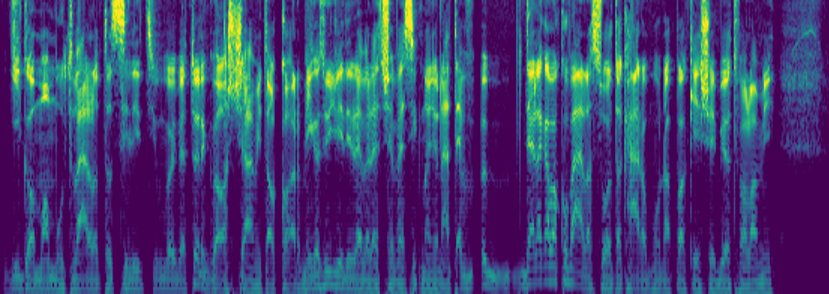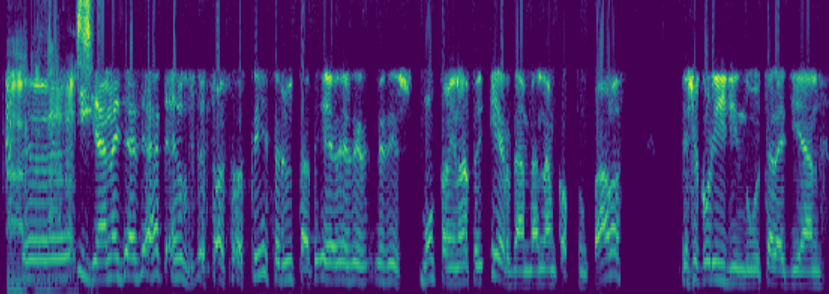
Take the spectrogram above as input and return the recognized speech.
giga mamut vállalat a szilícium, vagy tulajdonképpen azt sem, amit akar. Még az ügyvédi levelet se veszik nagyon át. De legalább akkor válaszoltak három hónappal később jött valami Ö, igen, egy, egy, hát ez, ez, az, az tényszerű, tehát ér- ezért, ezért mondtam én azt, hogy érdemben nem kaptunk választ, és akkor így indult el egy ilyen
